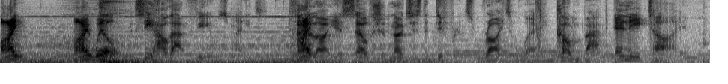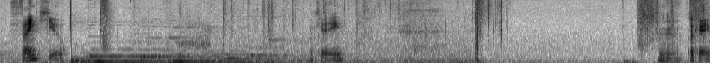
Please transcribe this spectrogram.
I. I will. See how that feels, mate. I- I like yourself should notice the difference right away. Come back anytime. Thank you. Okay. Hmm. Okay.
